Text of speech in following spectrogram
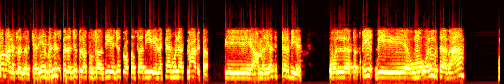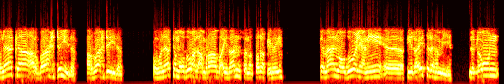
طبعا أستاذ الكريم بالنسبة للجدوى الاقتصادية جدوى اقتصادية إذا كان هناك معرفة في عمليات التربية والتدقيق والمتابعة هناك أرباح جيدة أرباح جيدة. وهناك موضوع الأمراض أيضا سنتطرق إليه. كمان موضوع يعني آه، في غاية الأهمية لكون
